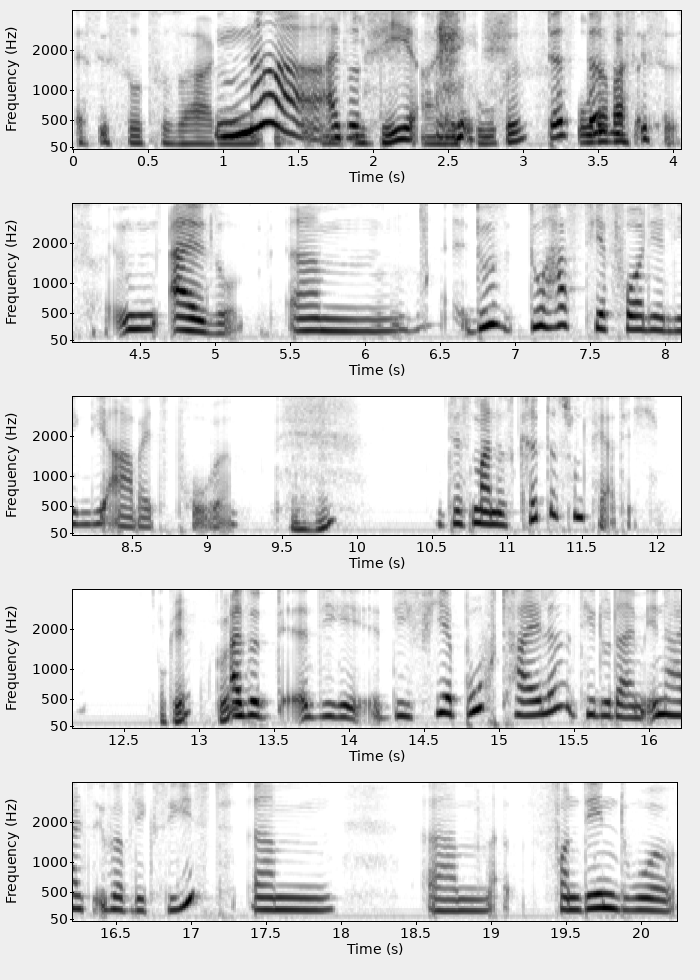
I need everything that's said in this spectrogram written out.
es ist sozusagen Na, die also- Idee eines Buches. Das- oder das was ist- ist, es? Also, ähm, du, du hast hier vor dir liegen die Arbeitsprobe. Mhm. Das Manuskript ist schon fertig. Okay, gut. Also die, die vier Buchteile, die du da im Inhaltsüberblick siehst, ähm, ähm, von denen du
